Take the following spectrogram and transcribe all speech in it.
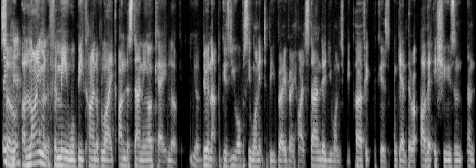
So Okay. alignment for me will be kind of like understanding. Okay, look, you're doing that because you obviously want it to be very, very high standard. You want it to be perfect because again, there are other issues and, and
